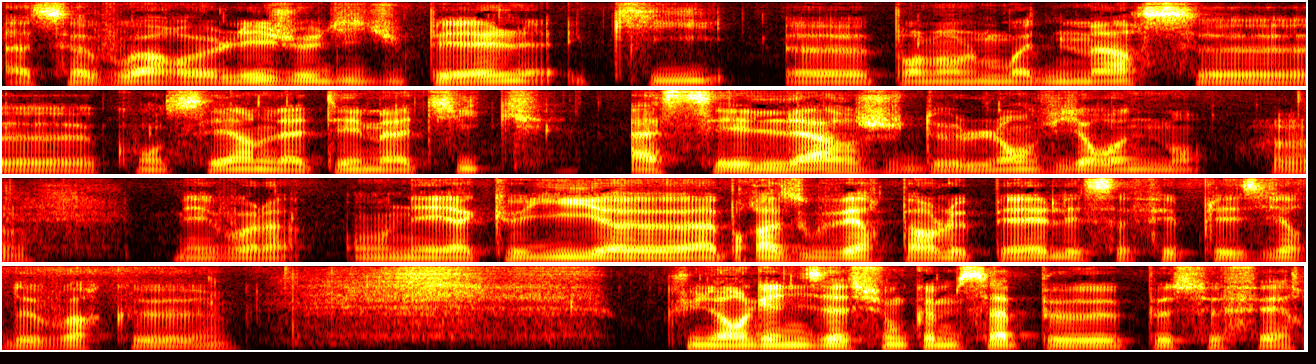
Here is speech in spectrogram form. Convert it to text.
à savoir les jeudis du PL, qui pendant le mois de mars concerne la thématique assez large de l'environnement. Hum. Mais voilà, on est accueilli euh, à bras ouverts par le PL et ça fait plaisir de voir que qu'une organisation comme ça peut, peut, se faire.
